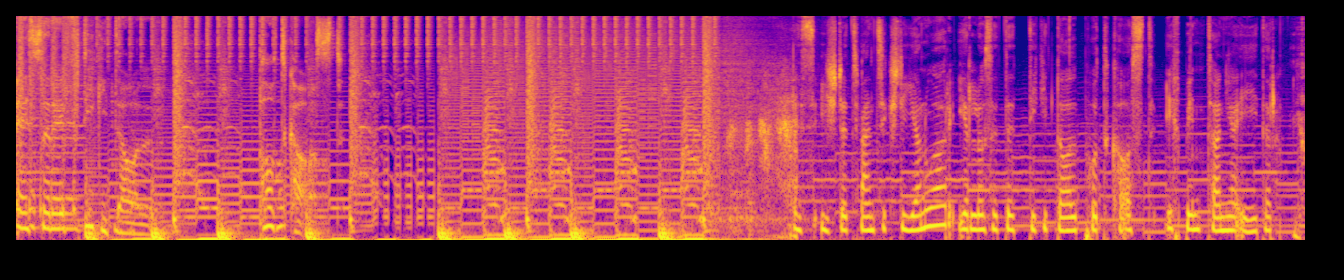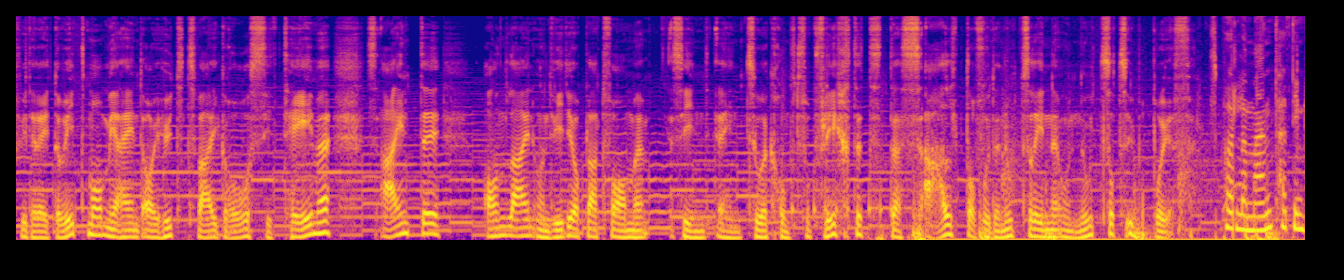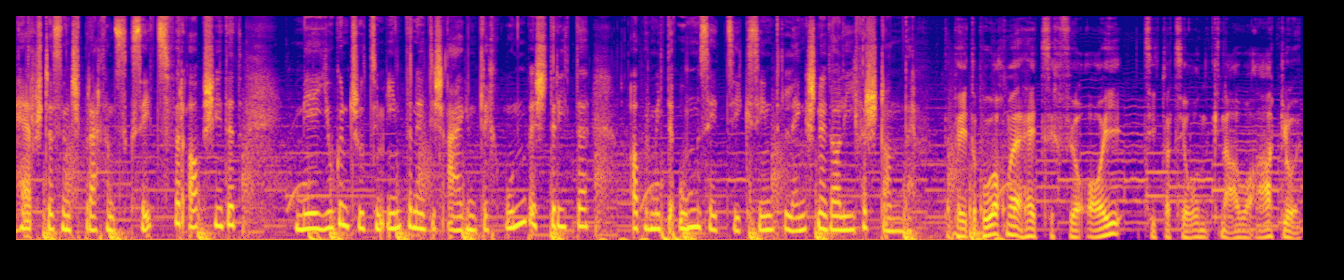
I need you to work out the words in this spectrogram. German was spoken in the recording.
SRF Digital Podcast. Es ist der 20. Januar, ihr hört den Digital Podcast. Ich bin Tanja Eder. Ich bin Reto Wittmer. Wir haben euch heute zwei grosse Themen. Das eine Online- und Videoplattformen sind in Zukunft verpflichtet, das Alter der Nutzerinnen und Nutzer zu überprüfen. Das Parlament hat im Herbst ein entsprechendes Gesetz verabschiedet. Mehr Jugendschutz im Internet ist eigentlich unbestritten, aber mit der Umsetzung sind längst nicht alle einverstanden. Peter Buchmann hat sich für euch die Situation genauer angeschaut.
